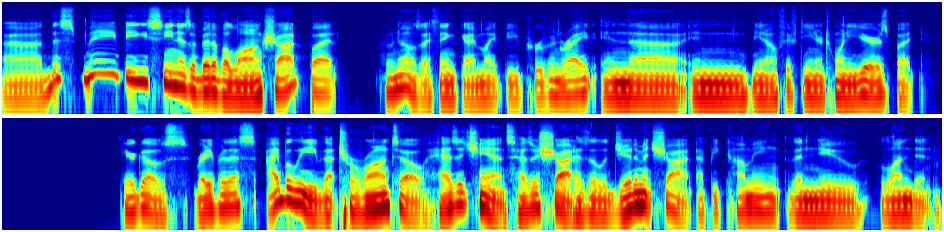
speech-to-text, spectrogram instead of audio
uh, this may be seen as a bit of a long shot, but who knows? I think I might be proven right in uh, in you know 15 or 20 years. But here goes. Ready for this? I believe that Toronto has a chance, has a shot, has a legitimate shot at becoming the new London.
